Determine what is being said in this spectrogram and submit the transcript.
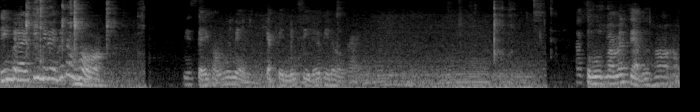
ทิ้งไปเลยทิ้งไปเลยไม่ต้องห่อนิสัยของพี่แม่จะเป็นเป็นสีเด้อพี่น้องค่ะถ้าสมมติว่ามันแสบหรือห่อเอา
